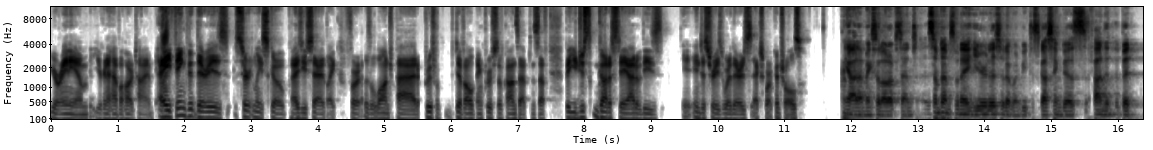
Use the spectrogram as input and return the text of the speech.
uranium, you're going to have a hard time. I think that there is certainly scope, as you said, like for as a launch pad, proof of developing proofs of concept and stuff. But you just got to stay out of these industries where there's export controls. Yeah, that makes a lot of sense. Sometimes when I hear this or when we're discussing this, I find it a bit,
